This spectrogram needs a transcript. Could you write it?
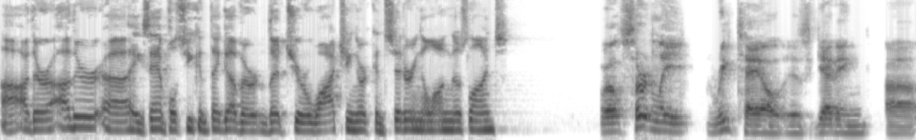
are there other uh, examples you can think of or that you're watching or considering along those lines? Well, certainly retail is getting uh,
